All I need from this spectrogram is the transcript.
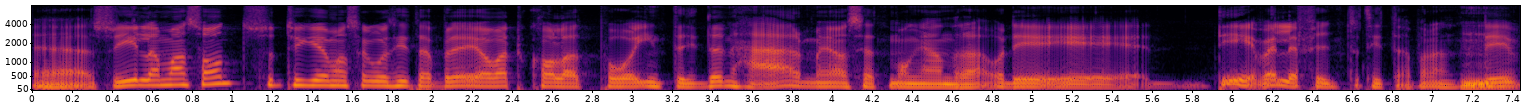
Eh, så gillar man sånt så tycker jag man ska gå och titta på det. Jag har varit och kollat på, inte den här, men jag har sett många andra och det är, det är väldigt fint att titta på den. Mm. Det är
